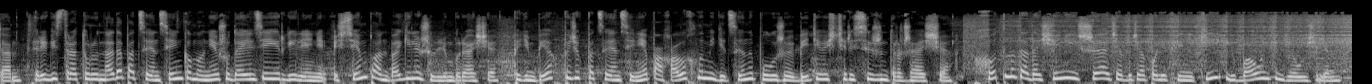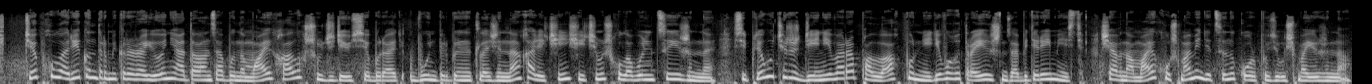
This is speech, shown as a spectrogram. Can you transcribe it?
стабулигунда. Регистратурына да пациент сен кымылне шуда илзе ергелене. Ишсем планба келе жүлім бұраще. Педимбех пыжык пациент сене пахалықлы медицины пулыжы бедевиш через сыжын тұржаще. Хотлы тадащене иши ачабыча поликлиники юба уйкінже ужілім. Теп хулари контр микрорайоне аталан забыны май халық шуджиде усе бырать. Вунь бірбірні тлажына халичин шичимш хула больницы ижынны. Сипле учреждений вара паллах пурнеде вғытра ижын забедере месть. Шавна май хушма медицины корпузе ушма ижына.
